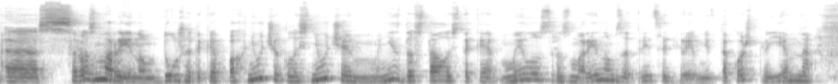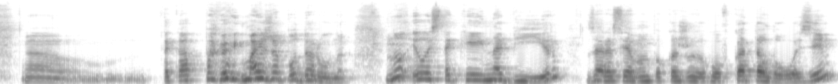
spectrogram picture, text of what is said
Е, З розмарином, дуже таке пахнюче, класнюче. Мені досталось таке мило з розмарином за 30 гривнів. Також приємна е, така майже подарунок. Ну і ось такий набір. Зараз я вам покажу його в каталозі.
